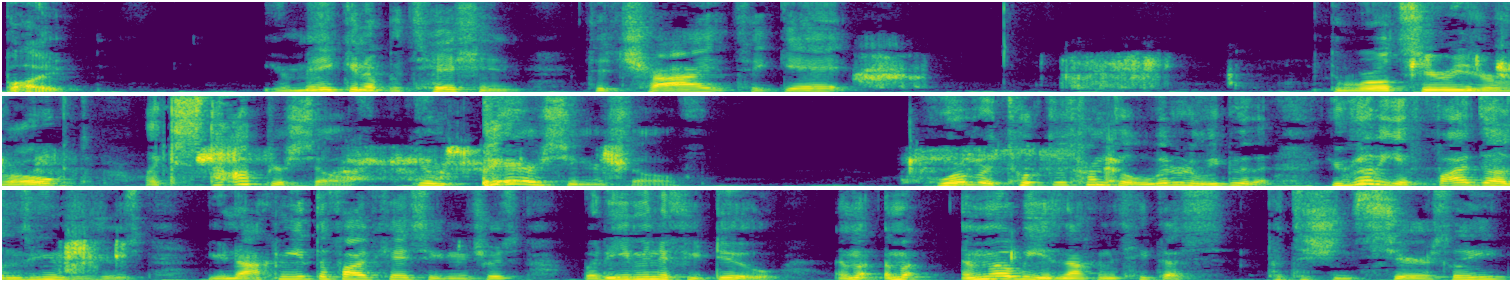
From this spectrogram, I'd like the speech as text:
but you're making a petition to try to get the World Series revoked. Like, stop yourself! You're embarrassing yourself. Whoever took the time to literally do that, you gotta get five thousand signatures. You're not gonna get the five k signatures, but even if you do, MLB is not gonna take that petition seriously.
